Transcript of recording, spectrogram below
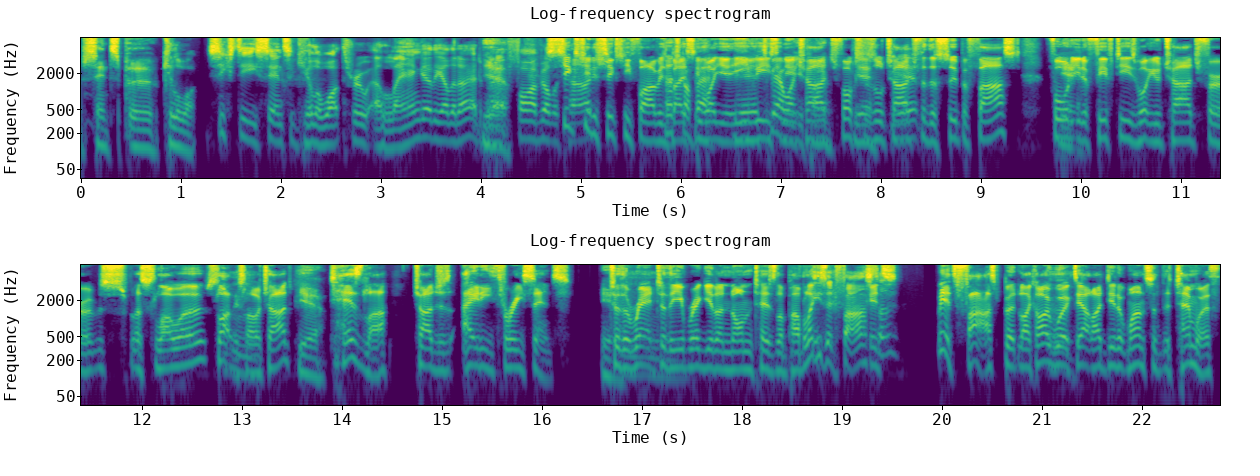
cents per kilowatt. Sixty cents a kilowatt through Alanga the other day. I had to Yeah. five dollars. Sixty to sixty-five is That's basically what your EVs about and what your you're charge paying. Foxes Yeah. will charge Yeah. for the super fast. Forty Yeah. to fifty is what you charge for a slower, slightly Mm. slower charge. Yeah. Tesla charges eighty-three cents Yeah. to the rent to the regular non-Tesla public. Is it faster? It's it's fast, but like I worked out, I did it once at the Tamworth.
